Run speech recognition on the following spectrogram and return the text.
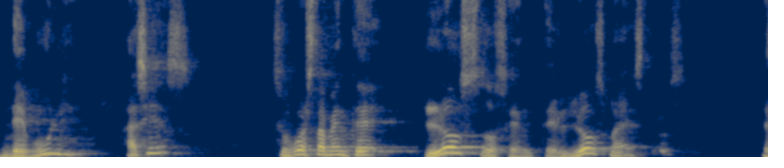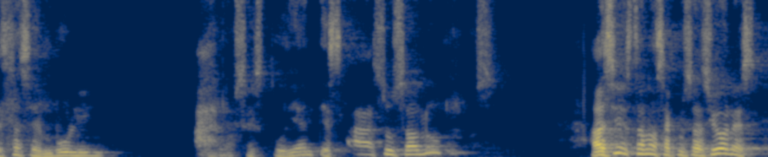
de bullying. Así es. Supuestamente los docentes, los maestros, les hacen bullying a los estudiantes, a sus alumnos. Así están las acusaciones.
